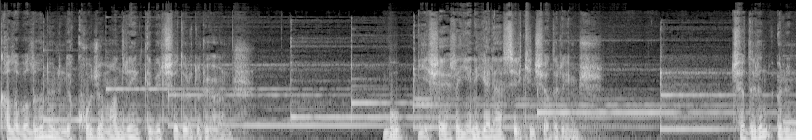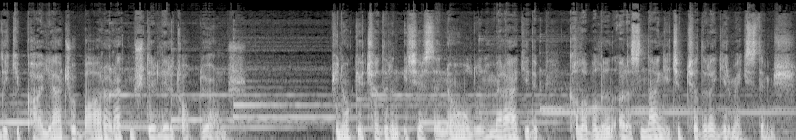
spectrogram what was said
Kalabalığın önünde kocaman renkli bir çadır duruyormuş. Bu şehre yeni gelen sirkin çadırıymış. Çadırın önündeki palyaço bağırarak müşterileri topluyormuş. Pinokyo çadırın içerisinde ne olduğunu merak edip kalabalığın arasından geçip çadıra girmek istemiş.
